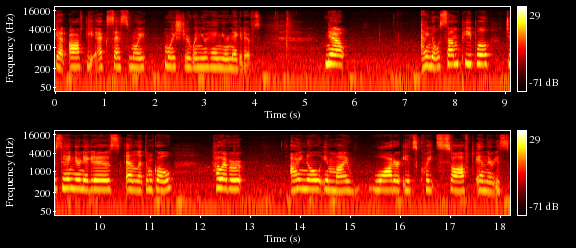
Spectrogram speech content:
get off the excess mo- moisture when you hang your negatives. Now, I know some people just hang their negatives and let them go. However, I know in my water it's quite soft and there is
